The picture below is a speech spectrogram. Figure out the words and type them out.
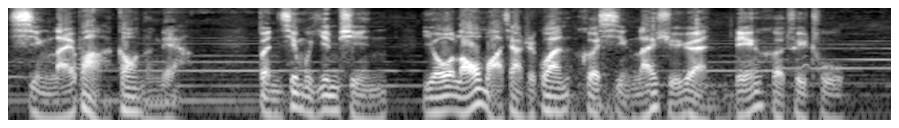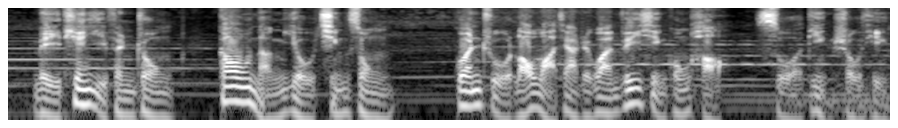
醒来吧，高能量！本节目音频由老马价值观和醒来学院联合推出，每天一分钟，高能又轻松。关注老马价值观微信公号，锁定收听。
